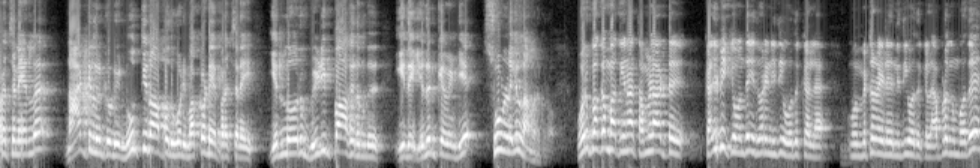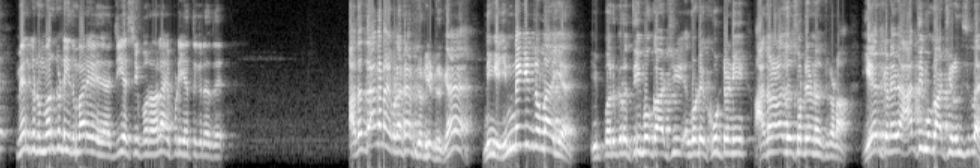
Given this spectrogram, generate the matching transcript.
பிரச்சனை இல்ல நாட்டில் இருக்கக்கூடிய நூத்தி நாற்பது கோடி மக்களுடைய பிரச்சனை எல்லோரும் விழிப்பாக இருந்து இதை எதிர்க்க வேண்டிய சூழ்நிலையில் நாம் இருக்கிறோம். ஒரு பக்கம் பாத்தீங்கன்னா தமிழ்நாட்டு கல்விக்கு வந்து இதுவரை நிதி ஒதுக்கல மெட்ரோ ரயில் நிதி ஒதுக்கல. அப்படிங்கும்போது மேற்கொண்டு மேற்கொண்டு இது மாதிரி ஜிஎஸ்டி போறதெல்லாம் எப்படி ஏத்துக்கிறது அதைத்தாங்க நான் இவ்வளவு நேரம் சொல்லிட்டு இருக்கேன். நீங்க இன்னைக்கும் சொல்லாதீங்க. இப்ப இருக்கிற திமுக ஆட்சி எங்களுடைய கூட்டணி அதனால இதை சொல்றேன்னு வச்சுக்கணும். ஏற்கனவே அதிமுக ஆட்சி இருந்துச்சுல்ல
